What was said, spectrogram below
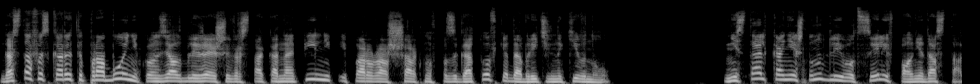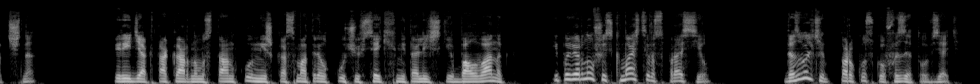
Достав из корыта пробойник, он взял с ближайшего верстака напильник и, пару раз шаркнув по заготовке, одобрительно кивнул. Не сталь, конечно, но для его цели вполне достаточно. Перейдя к токарному станку, Мишка осмотрел кучу всяких металлических болванок и, повернувшись к мастеру, спросил. «Дозвольте пару кусков из этого взять».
